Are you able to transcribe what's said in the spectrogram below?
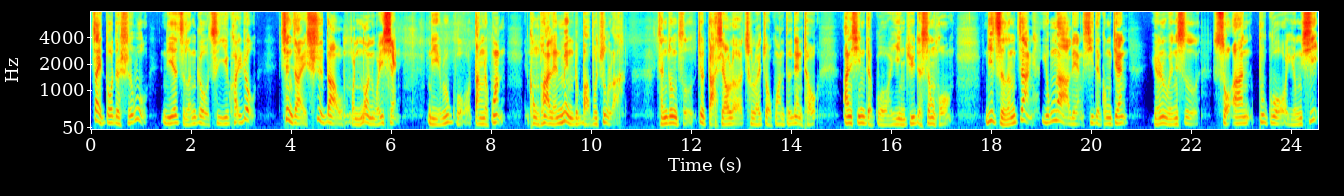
再多的食物，你也只能够吃一块肉。现在世道混乱危险。”你如果当了官，恐怕连命都保不住了。陈仲子就打消了出来做官的念头，安心的过隐居的生活。你只能占容纳两栖的空间。原文是所安不过容膝。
